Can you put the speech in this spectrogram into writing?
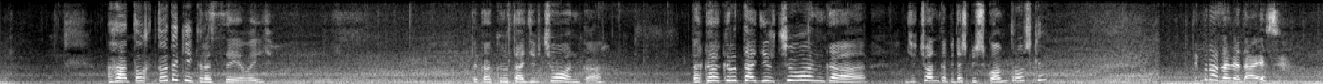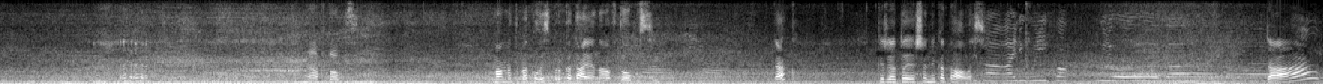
Ага, то хто такий красивий? Така крута дівчонка. Така крута дівчонка. Дівчонка, підеш пішком трошки? Ти куди заглядаєш? На автобус. Мама тебе колись прокатає на автобусі. Так? Каже, а то я ще не каталась. Так?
